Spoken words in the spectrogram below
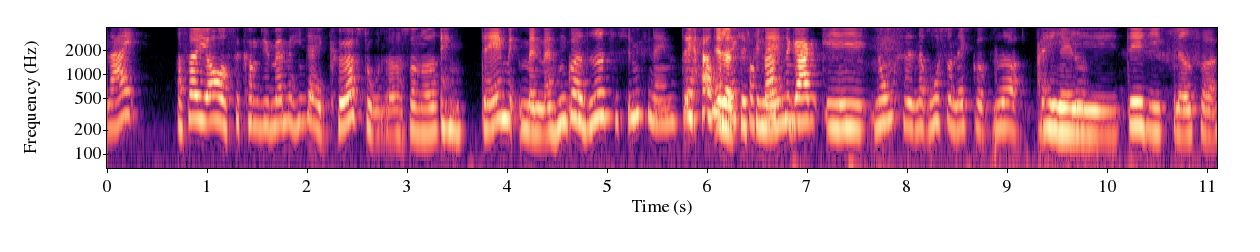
Nej. Og så i år, så kom de med med hende der i kørestol eller sådan noget. En dame, men er hun gået videre til semifinalen? Det har hun Eller ikke til for finalen? første gang i nogensinde, russerne ikke gået videre til Ej, finalen. det er de ikke glade for.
